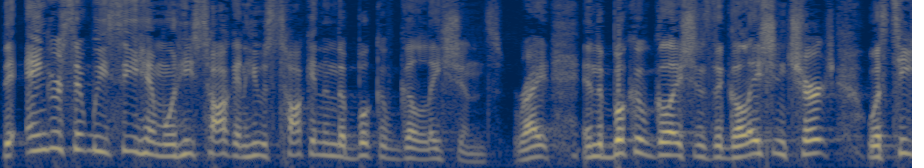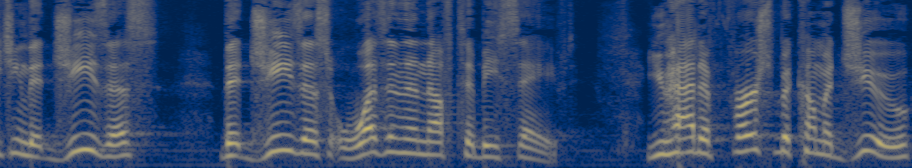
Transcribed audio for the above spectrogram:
the angriest that we see him when he's talking, he was talking in the book of Galatians, right? In the book of Galatians, the Galatian church was teaching that Jesus, that Jesus wasn't enough to be saved. You had to first become a Jew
